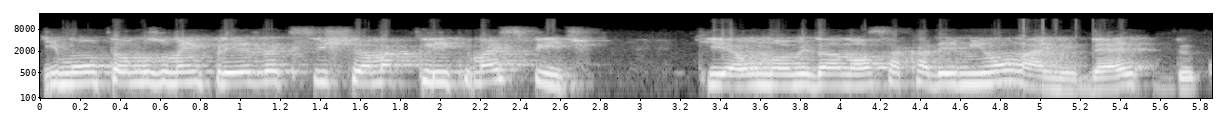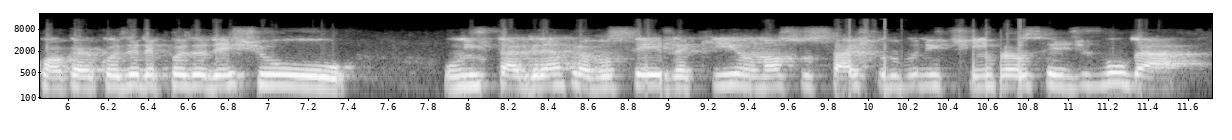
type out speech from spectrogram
e montamos uma empresa que se chama Clique Mais Fit, que é o nome da nossa academia online, né? Qualquer coisa depois eu deixo o, o Instagram para vocês aqui, o nosso site tudo bonitinho para você divulgar.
